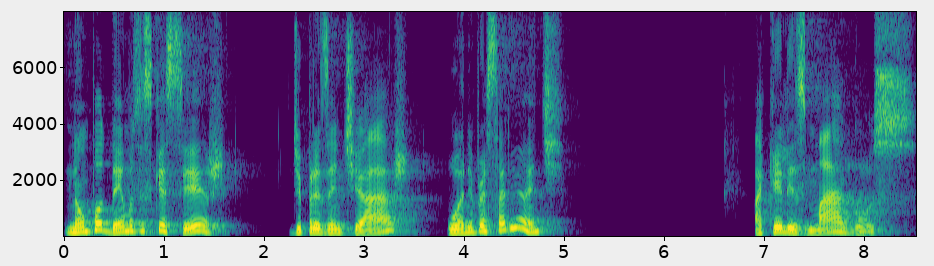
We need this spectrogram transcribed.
não podemos esquecer de presentear o aniversariante. Aqueles magos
